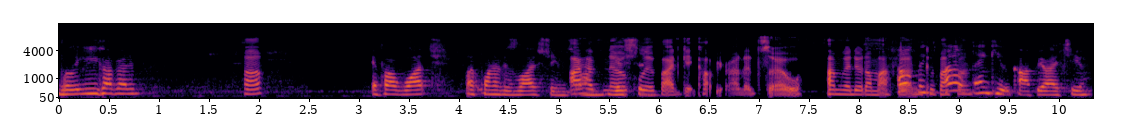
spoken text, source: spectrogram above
Will it get you copyrighted? Huh? If I watch like one of his live streams, I have no clue stream. if I'd get copyrighted, so I'm gonna do it on my phone because my I phone. don't think he would copyright you,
